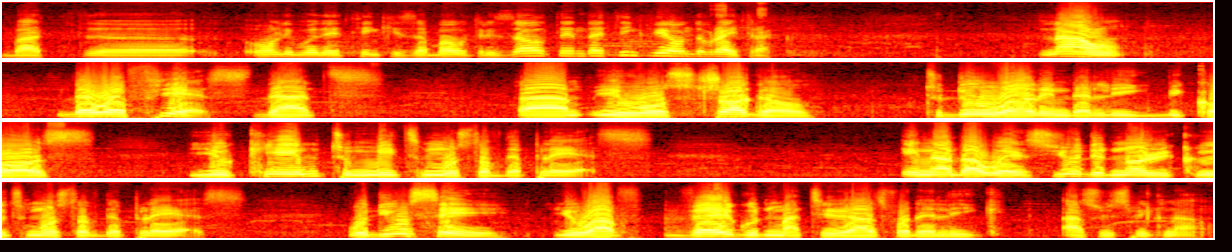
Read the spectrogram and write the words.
but uh, only what i think is about result and i think we are on the right track Now, there were fears that um, you will struggle to do well in the league because you came to meet most of the players. In other words, you did not recruit most of the players. Would you say you have very good materials for the league as we speak now?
